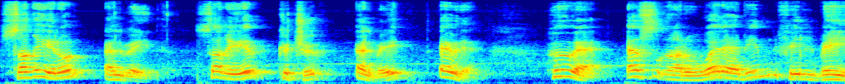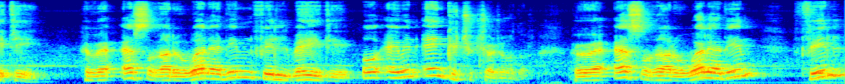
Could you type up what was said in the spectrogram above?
Sagirun el beyt. Sagir küçük, beyt evde. Hüve esgaru veledin fil beyti. Hüve esgaru veledin fil beyti. O evin en küçük çocuğudur. Hüve esgaru veledin fil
